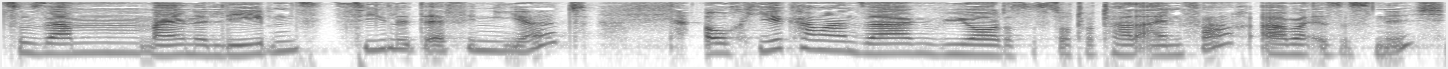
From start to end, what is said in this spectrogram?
zusammen meine Lebensziele definiert. Auch hier kann man sagen, ja, das ist doch total einfach, aber ist es nicht,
